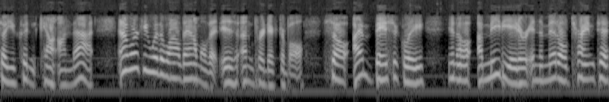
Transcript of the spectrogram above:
so you couldn't count on that. And I'm working with a wild animal that is unpredictable. So I'm basically, you know, a mediator in the middle trying to,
